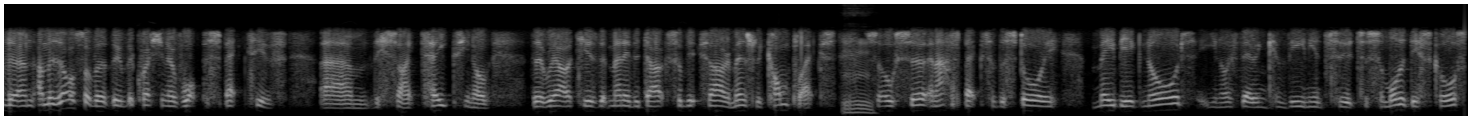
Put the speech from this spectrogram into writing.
then, and there's also the, the, the question of what perspective um, this site takes. You know, the reality is that many of the dark subjects are immensely complex, mm-hmm. so certain aspects of the story may be ignored, you know, if they're inconvenient to, to some other discourse,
